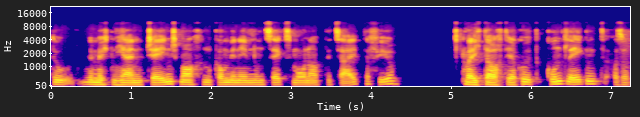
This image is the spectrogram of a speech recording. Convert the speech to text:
du, wir möchten hier einen Change machen, komm, wir nehmen uns sechs Monate Zeit dafür, weil ich dachte, ja gut, grundlegend, also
